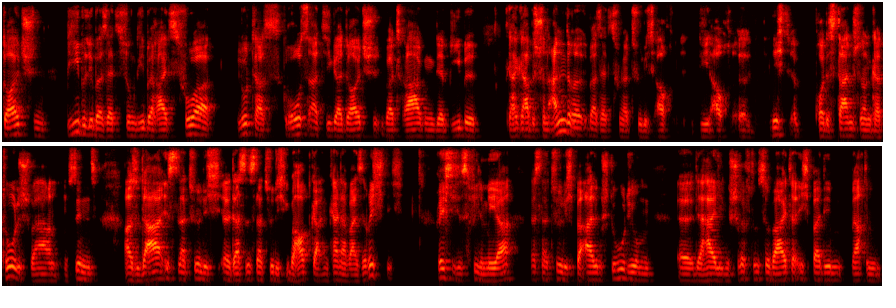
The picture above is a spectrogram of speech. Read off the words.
deutschen Bibelübersetzungen, die bereits vor Luthers großartiger deutsche Übertragung der Bibel, da gab es schon andere Übersetzungen natürlich auch, die auch äh, nicht äh, protestantisch, sondern katholisch waren und sind. Also da ist natürlich, äh, das ist natürlich überhaupt gar in keiner Weise richtig. Richtig ist vielmehr, dass natürlich bei allem Studium äh, der Heiligen Schrift und so weiter, ich bei dem, nach dem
